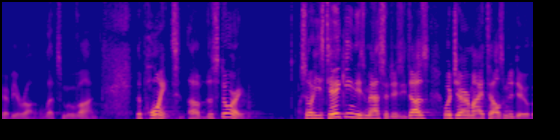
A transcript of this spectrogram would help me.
Could be wrong. Let's move on. The point of the story so he's taking these messages. He does what Jeremiah tells him to do.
